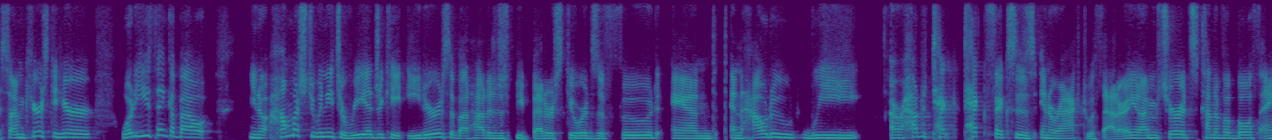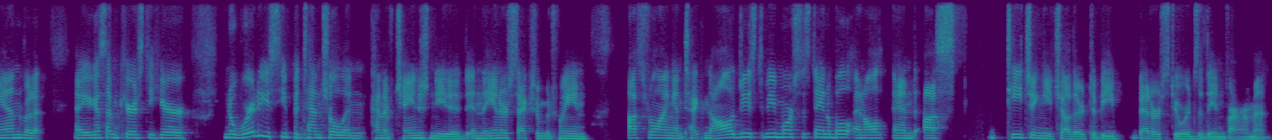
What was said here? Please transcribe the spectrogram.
So I'm curious to hear what do you think about you know how much do we need to re-educate eaters about how to just be better stewards of food and and how do we or how do tech tech fixes interact with that? Or, you know, I'm sure it's kind of a both and, but I guess I'm curious to hear, you know, where do you see potential and kind of change needed in the intersection between us relying on technologies to be more sustainable and all and us teaching each other to be better stewards of the environment?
